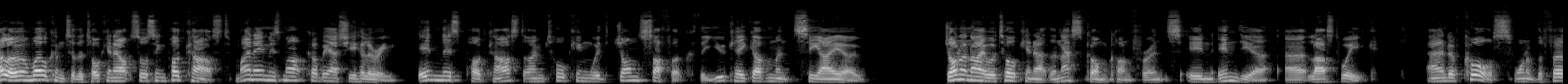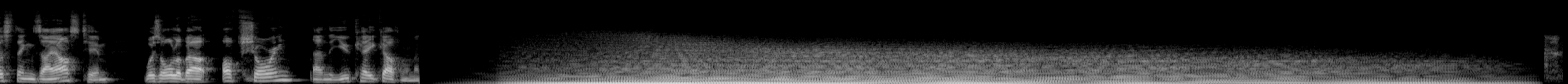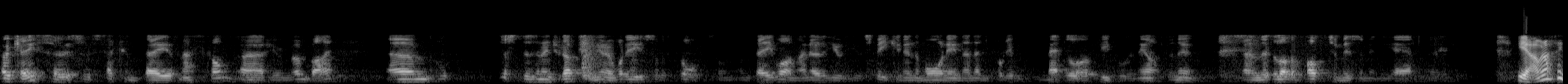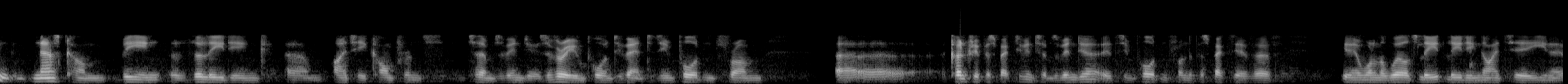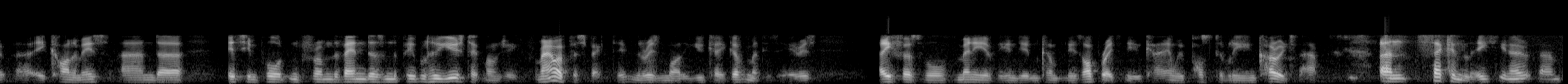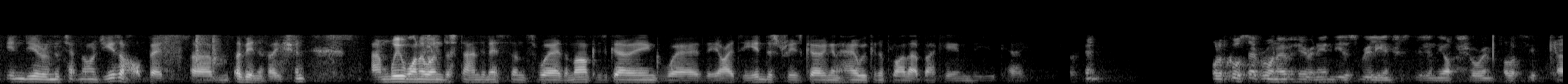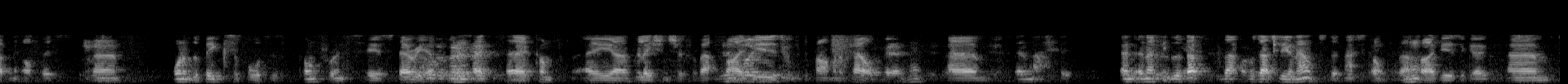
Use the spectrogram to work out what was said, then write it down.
Hello and welcome to the Talking Outsourcing podcast. My name is Mark Kobayashi Hillary. In this podcast, I'm talking with John Suffolk, the UK government CIO. John and I were talking at the NASSCOM conference in India uh, last week. And of course, one of the first things I asked him was all about offshoring and the UK government. Second day of NASSCOM uh, here in Mumbai. Um, just as an introduction, you know, what are your sort of thoughts on, on day one? I know that you, you, were speaking in the morning and then you probably met a lot of people in the afternoon, and there's a lot of optimism in the air. Yeah, I mean, I think NASSCOM being the leading um, IT conference in terms of India is a very important event. It's important from uh, a country perspective in terms of India. It's important from the perspective of you know, one of the world's lead, leading IT, you know, uh, economies, and uh, it's important from the vendors and the people who use technology. From our perspective, and the reason why the UK government is here is, a first of all, many of the Indian companies operate in the UK, and we positively encourage that. And secondly, you know, um, India and the technology is a hotbed um, of innovation, and we want to understand, in essence, where the market is going, where the IT industry is going, and how we can apply that back in the UK. Well, of course, everyone over here in India is really interested in the offshoring policy of the Cabinet Office. Um, one of the big supporters of the conference here, Steria, has had uh, a uh, relationship for about five years with the Department of Health. Um, and, and, and I think that, that that was actually announced at NASSCOM about mm-hmm. five years ago. Um,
